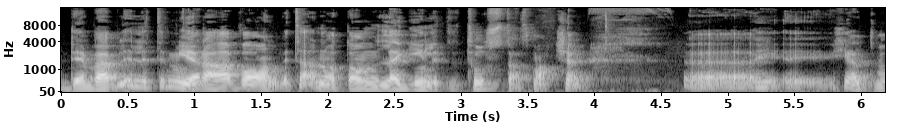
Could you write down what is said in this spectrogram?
det börjar bli lite mera vanligt här nu att de lägger in lite torsdagsmatcher. Eh, he- helt eh,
